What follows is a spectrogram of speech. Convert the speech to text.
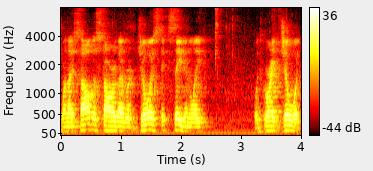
When they saw the star, they rejoiced exceedingly with great joy.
